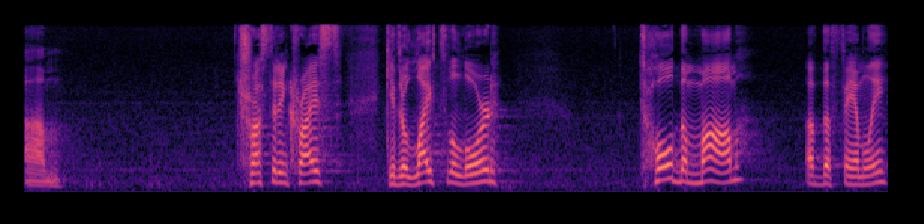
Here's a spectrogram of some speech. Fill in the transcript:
Um, trusted in Christ, gave their life to the Lord, told the mom of the family,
